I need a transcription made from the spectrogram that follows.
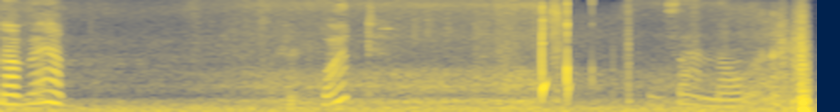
เราแบบ what สงสารน้องอะ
